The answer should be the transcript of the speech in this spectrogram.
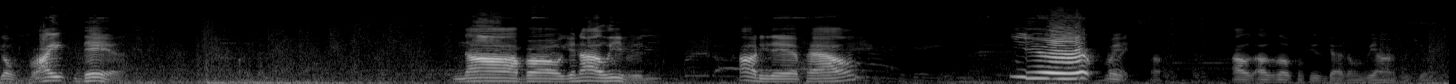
Yo, right there. Nah, bro, you're not leaving. Howdy there, pal. Yeah. Wait, oh, I was I was a little confused, guys. I'm gonna be honest with you.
